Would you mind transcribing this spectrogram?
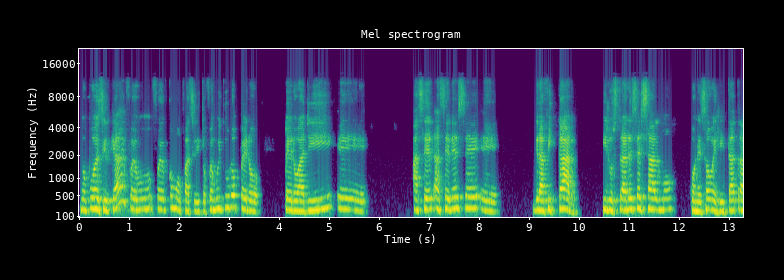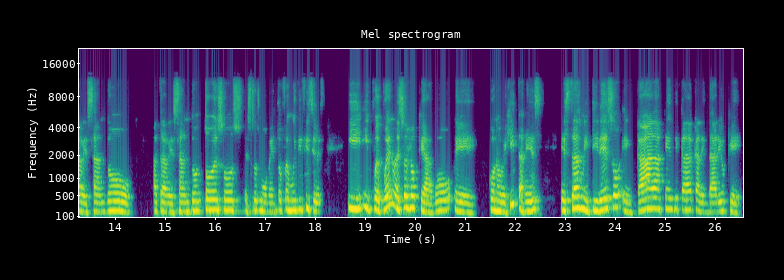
no puedo decir que Ay, fue, fue como facilito, fue muy duro, pero, pero allí eh, hacer, hacer ese, eh, graficar, ilustrar ese salmo con esa ovejita atravesando, atravesando todos esos, estos momentos fue muy difíciles. Y, pues bueno, eso es lo que hago eh, con ovejitas, es, es transmitir eso en cada gente, cada calendario que,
